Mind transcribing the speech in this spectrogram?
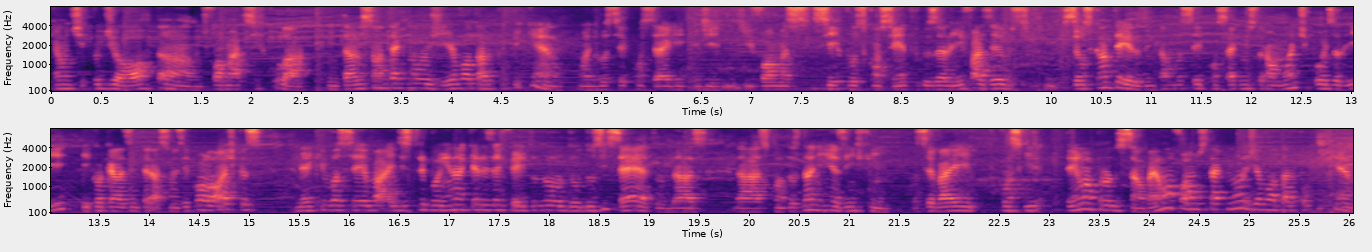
que é um tipo de horta de formato circular. Então, isso é uma tecnologia voltada para o pequeno, onde você consegue, de, de formas círculos concêntricos ali, fazer os seus canteiros. Então, você consegue misturar um monte de coisa ali e com aquelas interações ecológicas, meio que você vai distribuindo aqueles efeitos do, do, dos insetos, das, das plantas daninhas, enfim. Você vai conseguir ter uma produção. É uma forma de tecnologia voltada para o pequeno.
